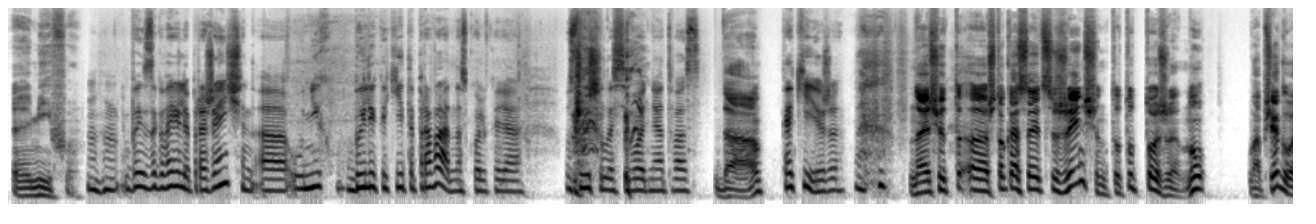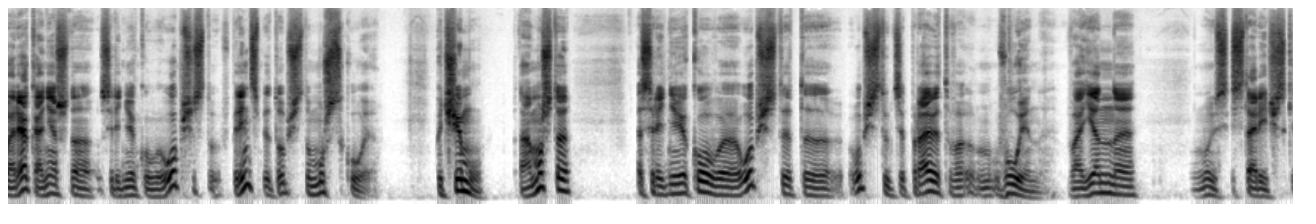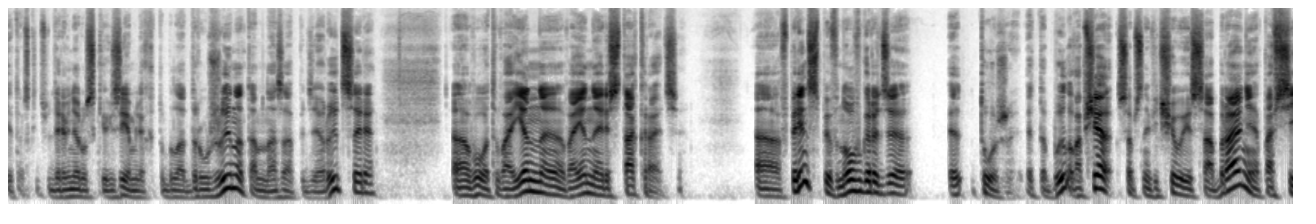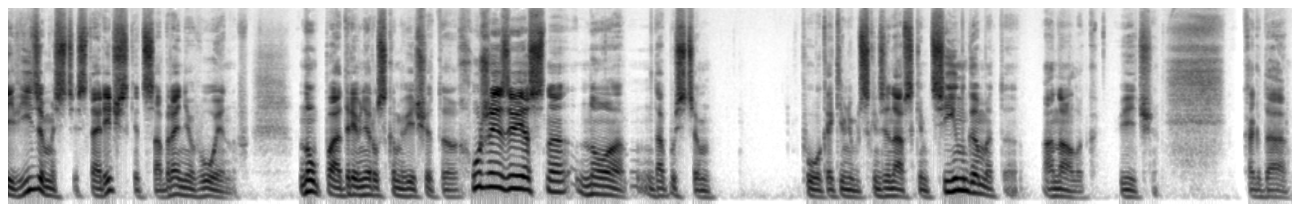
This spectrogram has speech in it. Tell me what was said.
э, мифы. Вы заговорили про женщин. А у них были какие-то права, насколько я услышала сегодня от вас. Да. Какие же? Значит, что касается женщин, то тут тоже, ну, вообще говоря, конечно, средневековое общество, в принципе, это общество мужское. Почему? Потому что средневековое общество – это общество, где правят воины, военное, ну, исторически, так сказать, в древнерусских землях это была дружина, там на Западе рыцари, а, вот, военная, военная аристократия. А, в принципе, в Новгороде э, тоже это было. Вообще, собственно, вечевые собрания, по всей видимости, исторически, это собрание воинов. Ну, по древнерусскому вечу это хуже известно, но, допустим, по каким-нибудь скандинавским тингам, это аналог Вечи, когда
